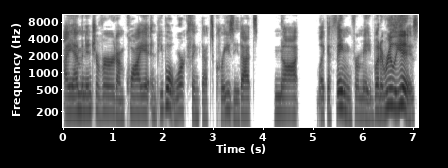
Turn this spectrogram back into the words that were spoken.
I am an introvert. I'm quiet. And people at work think that's crazy. That's not like a thing for me, but it really is.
